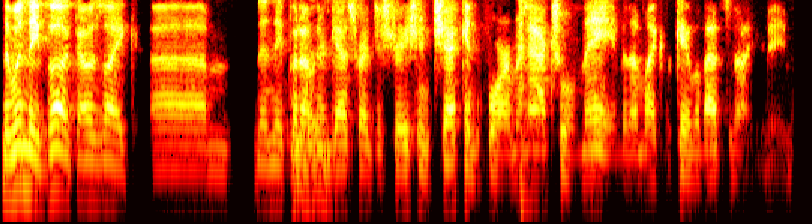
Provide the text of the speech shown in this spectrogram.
then when they booked, I was like, um, then they put on their guest registration check-in form an actual name, and I'm like, "Okay, well, that's not your name."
